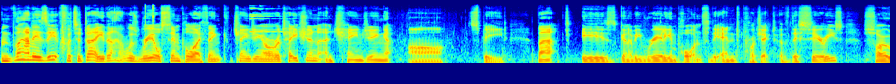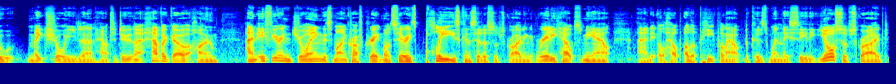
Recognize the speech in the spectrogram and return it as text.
And that is it for today. That was real simple, I think. Changing our rotation and changing our speed. That is going to be really important for the end project of this series. So make sure you learn how to do that. Have a go at home. And if you're enjoying this Minecraft Create Mod series, please consider subscribing. It really helps me out and it'll help other people out because when they see that you're subscribed,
